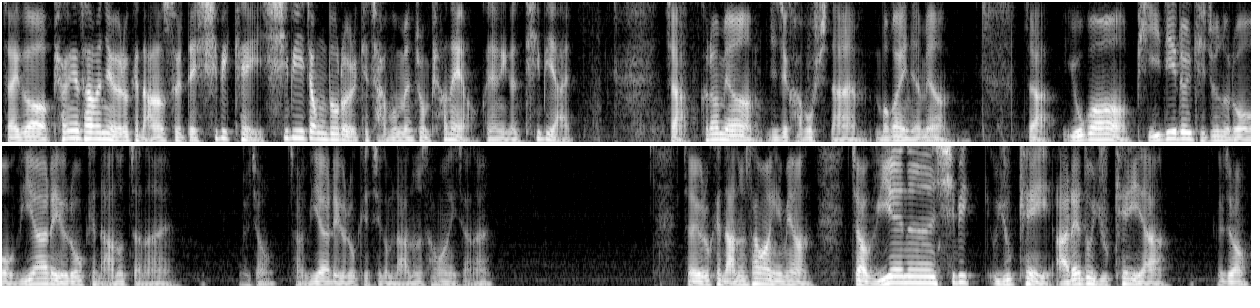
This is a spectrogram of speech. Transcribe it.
자, 이거 평행사면요 이렇게 나눴을 때 12K, 12 정도로 이렇게 잡으면 좀 편해요. 그냥 이건 팁이야. 자, 그러면 이제 가봅시다. 뭐가 있냐면, 자, 요거 BD를 기준으로 위아래 이렇게 나눴잖아요. 그죠? 자, 위아래 이렇게 지금 나눈 상황이잖아요. 자, 이렇게 나눈 상황이면, 자, 위에는 12, 6K, 아래도 6K야. 그죠?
